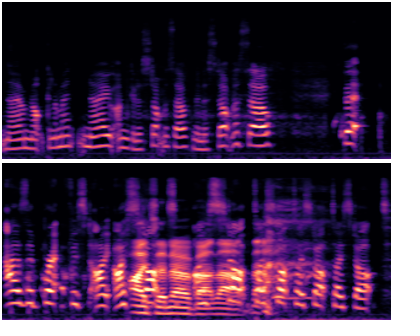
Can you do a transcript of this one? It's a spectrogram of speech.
No, I'm not gonna. No, I'm gonna stop myself. I'm gonna stop myself. But as a breakfast, I I I stopped. don't know about that. stopped, I stopped. I stopped. I stopped.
